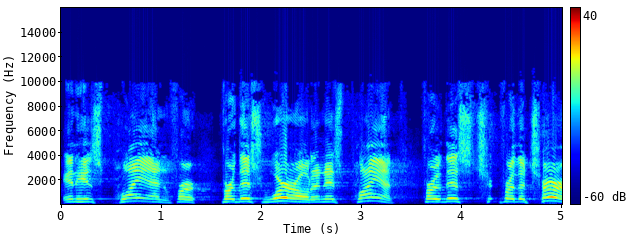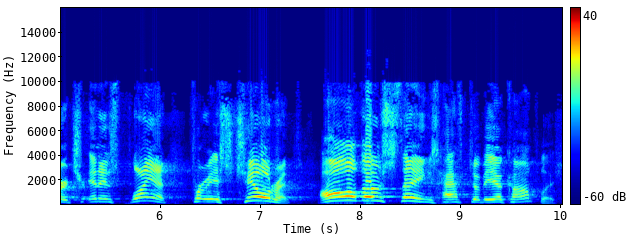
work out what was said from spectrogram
in His plan for for this world and his plan for this for the church and his plan for his children all those things have to be accomplished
